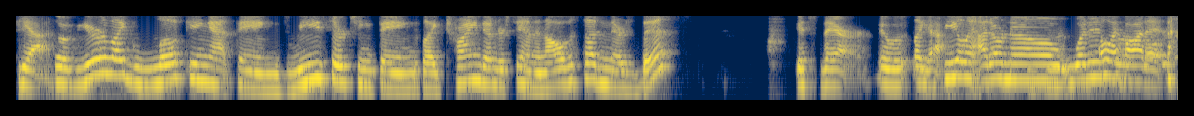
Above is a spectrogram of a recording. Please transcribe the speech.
Yeah. So if you're like looking at things, researching things, like trying to understand, and all of a sudden there's this, it's there. It was like yeah. feeling. I don't know mm-hmm. what is. Oh, I bought it.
